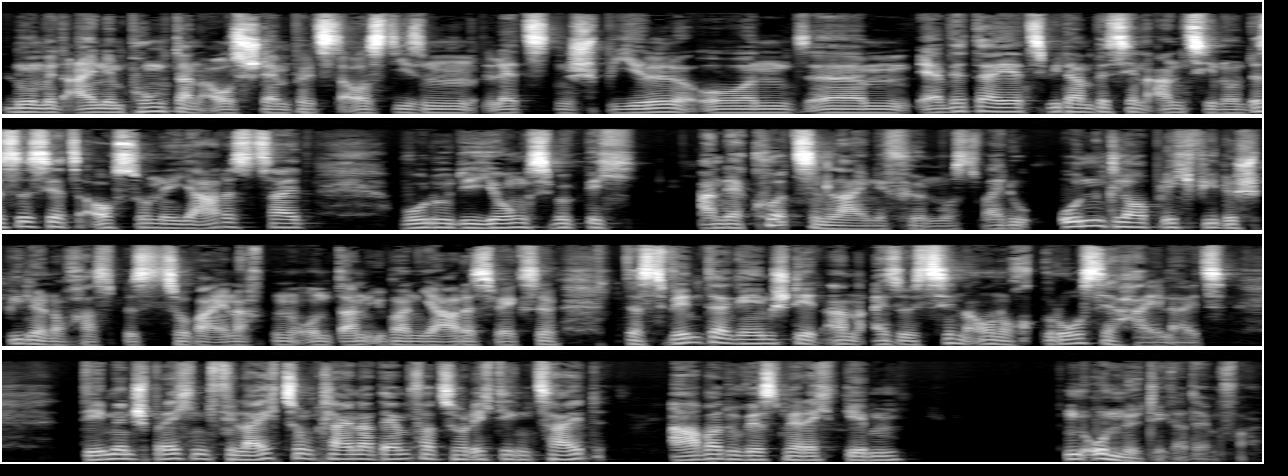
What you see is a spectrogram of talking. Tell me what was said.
nur mit einem Punkt dann ausstempelst aus diesem letzten Spiel. Und ähm, er wird da jetzt wieder ein bisschen anziehen. Und das ist jetzt auch so eine Jahreszeit, wo du die Jungs wirklich an der kurzen Leine führen musst, weil du unglaublich viele Spiele noch hast bis zu Weihnachten und dann über einen Jahreswechsel. Das Wintergame steht an, also es sind auch noch große Highlights. Dementsprechend vielleicht so ein kleiner Dämpfer zur richtigen Zeit, aber du wirst mir recht geben, ein unnötiger Dämpfer.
